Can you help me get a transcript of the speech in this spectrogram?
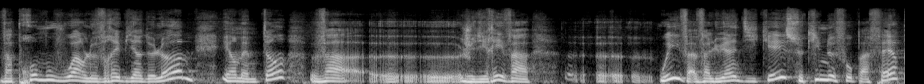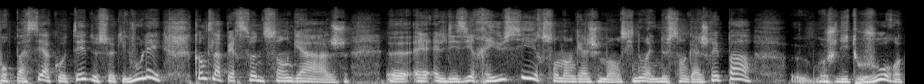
va promouvoir le vrai bien de l'homme et en même temps va, euh, euh je dirais, va, euh, oui, va, va, lui indiquer ce qu'il ne faut pas faire pour passer à côté de ce qu'il voulait. Quand la personne s'engage, elle, elle, désire réussir son engagement, sinon elle ne s'engagerait pas. moi, je dis toujours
